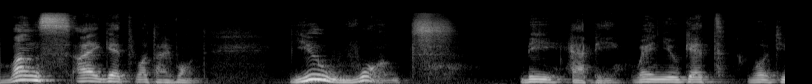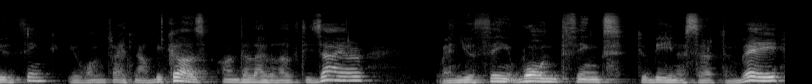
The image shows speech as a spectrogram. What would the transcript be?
once I get what I want. You won't be happy when you get what you think you want right now because on the level of desire, when you think, want things to be in a certain way,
